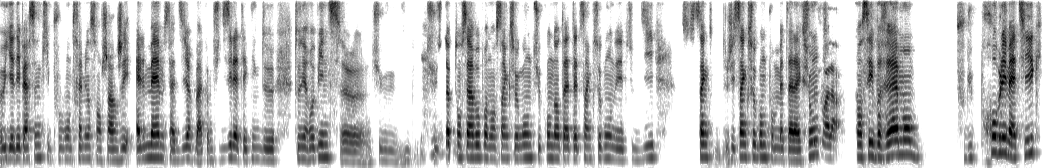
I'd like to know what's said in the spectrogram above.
euh, il y a des personnes qui pourront très bien s'en charger elles-mêmes, c'est-à-dire, bah, comme tu disais, la technique de Tony Robbins, euh, tu, tu mhm. stoppes ton cerveau pendant 5 secondes, tu comptes dans ta tête 5 secondes et tu te dis, j'ai 5 secondes pour me mettre à l'action. Voilà. Quand c'est vraiment plus problématique,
